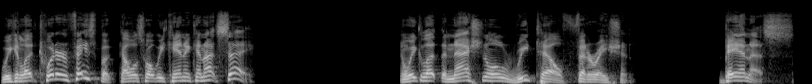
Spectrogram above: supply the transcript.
We can let Twitter and Facebook tell us what we can and cannot say. And we can let the National Retail Federation ban us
